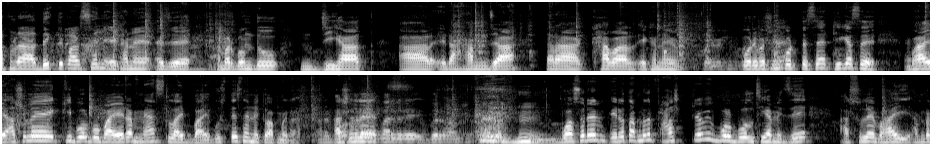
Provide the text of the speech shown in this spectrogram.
আপনারা দেখতে পাচ্ছেন এখানে এই যে আমার বন্ধু জিহাদ আর এটা হামজা তারা খাবার এখানে পরিবেশন করতেছে। ঠিক আছে? ভাই আসলে কি বলব ভাই এটা ম্যাচ লাইভ ভাই বুঝতেছেন তো আপনারা। আসলে হুম বছরের এটা তো আপনাদের ফার্স্ট টাইমই বলছি আমি যে আসলে ভাই আমরা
